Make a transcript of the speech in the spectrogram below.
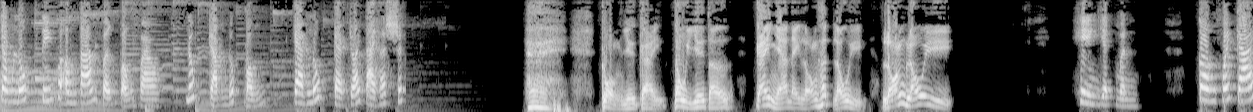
Trong lúc tiếng của ông Tám vẫn vọng vào, lúc trầm lúc bổng, càng lúc càng trói tai hết sức. Hey, còn như cái, tôi với tớ, cái nhà này loạn hết rồi, loạn rồi. Hiền giật mình, con với cái,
